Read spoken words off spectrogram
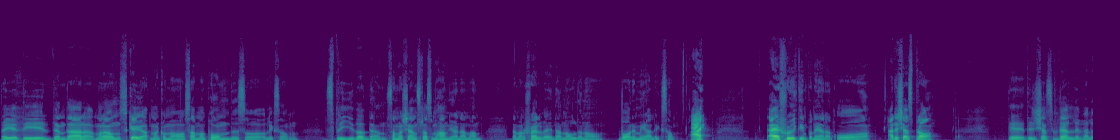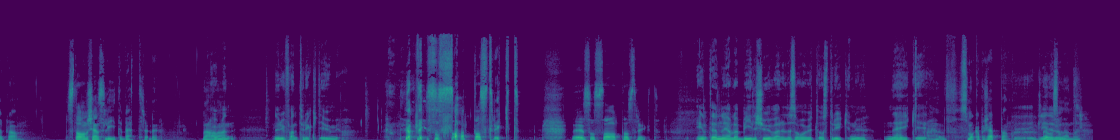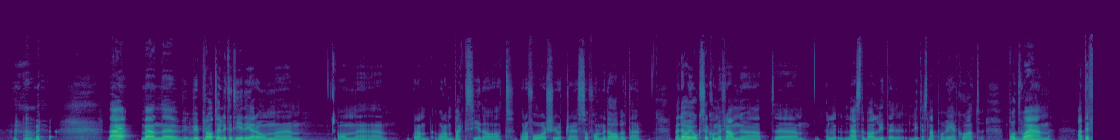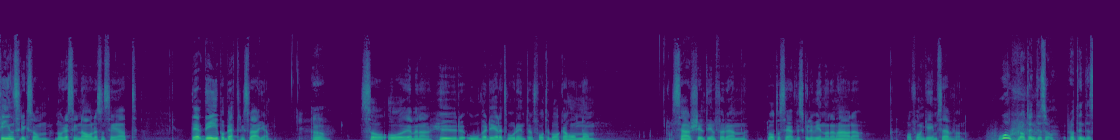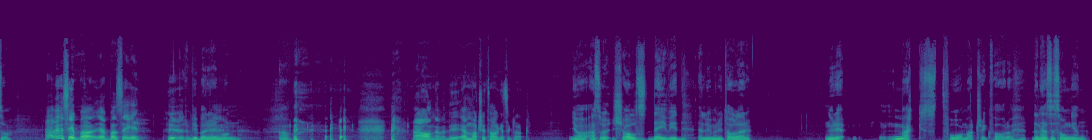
Det är, det är den där, man önskar ju att man kommer ha samma pondus och liksom sprida den, samma känsla som han gör när man, när man själv är i den åldern och varit med liksom. Nej, jag är sjukt imponerad och ja, det känns bra. Det, det känns väldigt, väldigt bra. Stan känns lite bättre nu. Ja, men nu är det fan tryggt i Umeå. Ja, det är så satans tryggt. Det är så satans tryggt. Inte en jävla biltjuvar eller så ute och stryker nu när Heikki Smaka på käppen. Glider runt. Ja. Nej, men eh, vi, pratade lite tidigare om, eh, om eh, våran, våran backsida och att våra forwards gjort det så formidabelt där. Men det har ju också kommit fram nu att, eh, jag läste bara lite, lite snabbt på VK, att Baudouin, att det finns liksom några signaler som säger att det, det är ju på bättringsvägen. Ja. Så, och jag menar, hur ovärderligt vore det inte att få tillbaka honom? Särskilt inför en, låt oss säga att vi skulle vinna den här och få en Game 7. Prata inte så, prata inte så. Ja, jag ser bara, jag bara ser hur. Vi börjar imorgon. Ja. Ja, nej, men det är en match i taget såklart. Ja, alltså Charles David, eller hur man uttalar. Nu är det max två matcher kvar av den här säsongen.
